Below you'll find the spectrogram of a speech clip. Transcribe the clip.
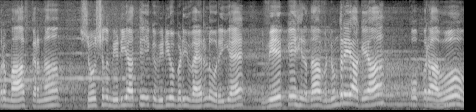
ਪਰ ਮਾਫ ਕਰਨਾ, ਸੋਸ਼ਲ ਮੀਡੀਆ ਤੇ ਇੱਕ ਵੀਡੀਓ ਬੜੀ ਵਾਇਰਲ ਹੋ ਰਹੀ ਹੈ। ਵੇਖ ਕੇ ਹਿਰਦਾ ਵਲੁੰਦਰੇ ਆ ਗਿਆ। ਉਹ ਭਰਾਵੋ,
